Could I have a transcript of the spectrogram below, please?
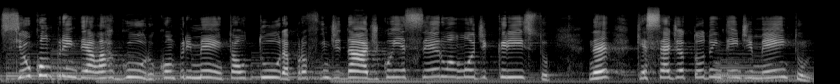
se eu compreender a largura, o comprimento, a altura, a profundidade, conhecer o amor de Cristo, né, que excede a todo entendimento,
